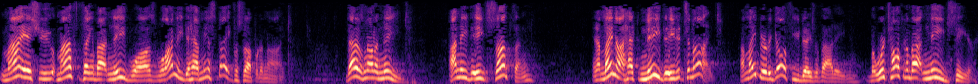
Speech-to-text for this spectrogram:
My issue, my thing about need was, well, I need to have me a steak for supper tonight. That is not a need. I need to eat something, and I may not have to need to eat it tonight. I may be able to go a few days without eating. But we're talking about needs here.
